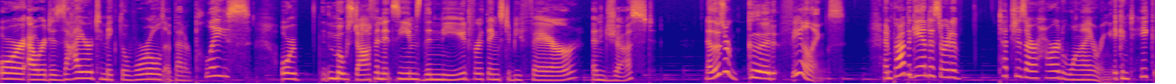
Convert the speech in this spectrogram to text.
or our desire to make the world a better place, or most often it seems the need for things to be fair and just. Now, those are good feelings. And propaganda sort of touches our hard wiring. It can take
